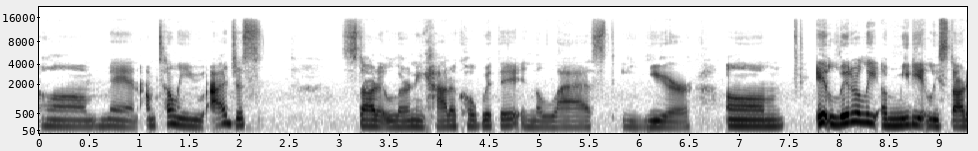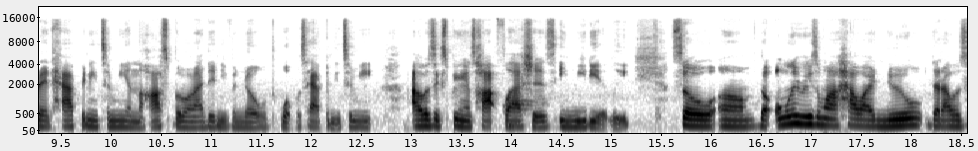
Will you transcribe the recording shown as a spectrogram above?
um man, I'm telling you, I just started learning how to cope with it in the last year. Um, it literally immediately started happening to me in the hospital, and I didn't even know what was happening to me. I was experiencing hot flashes immediately. So um, the only reason why how I knew that I was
